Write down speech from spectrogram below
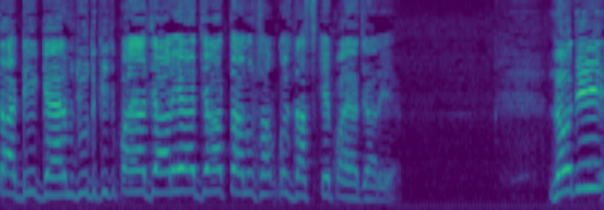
ਤੁਹਾਡੀ ਗੈਰ ਮੌਜੂਦਗੀ 'ਚ ਪਾਇਆ ਜਾ ਰਿਹਾ ਹੈ ਜਾਂ ਤੁਹਾਨੂੰ ਸਭ ਕੁਝ ਦੱਸ ਕੇ ਪਾਇਆ ਜਾ ਰਿਹਾ ਹੈ। ਲਓ ਜੀ,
